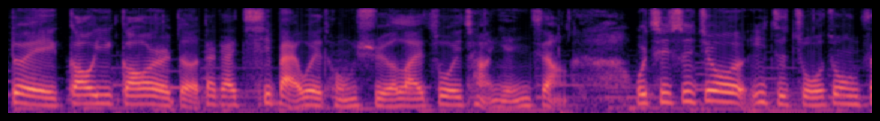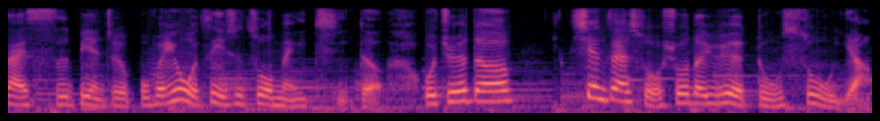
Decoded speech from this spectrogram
对高一高二的大概七百位同学来做一场演讲。我其实就一直着重在思辨这个部分，因为我自己是做媒体的，我觉得。现在所说的阅读素养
